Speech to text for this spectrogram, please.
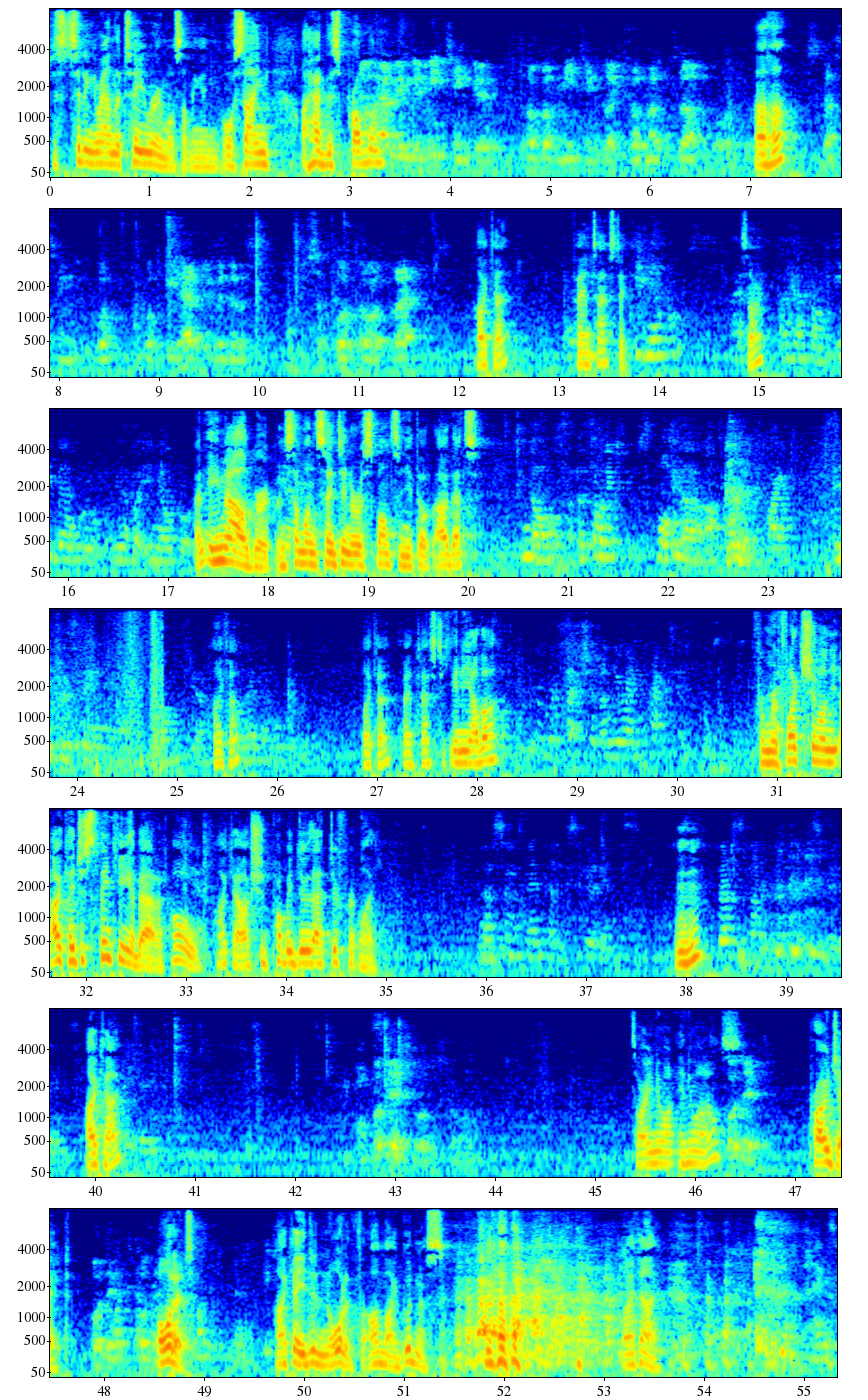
Just sitting around the tea room or something, and, or saying, I have this problem. Now having a meeting, a proper meeting like Journal Club, or Uh huh. discussing what, what we have evidence to support our practice. Okay, fantastic. Email groups. Sorry? I have from email group. We have an email group. An email group, and Yeah. someone sent in a response, and you thought, oh, that's. No, s- somebody spoke uh, article that they find interesting and so on. Yeah. Okay. Okay, fantastic. Any other? From reflection on your own practice. From reflection on you. Okay, just thinking about it. Oh, okay, I should probably do that differently. Personal clinical experience. Mm Personal clinical experience. hmm. Okay. Sorry, anyone, anyone else? Project. Audit. Audit. Okay, you did an audit. Oh my goodness. okay.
